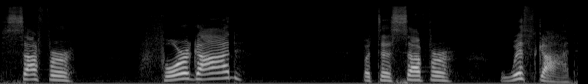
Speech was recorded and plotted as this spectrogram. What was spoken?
suffer for God, but to suffer with God.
